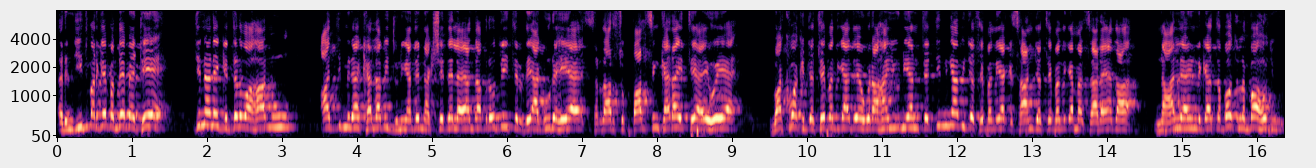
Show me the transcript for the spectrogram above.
ਰਣਜੀਤ ਵਰਗੇ ਬੰਦੇ ਬੈਠੇ ਐ ਜਿਨ੍ਹਾਂ ਨੇ ਗਿੱਦੜਵਾਹਾ ਨੂੰ ਅੱਜ ਮੇਰਾ ਖਿਆਲ ਆ ਵੀ ਦੁਨੀਆ ਦੇ ਨਕਸ਼ੇ ਤੇ ਲੈ ਆਂਦਾ। ਵਿਰੋਧੀ ਧਿਰ ਦੇ ਆਗੂ ਰਹੇ ਐ ਸਰਦਾਰ ਸੁਖਪਾਲ ਸਿੰਘ ਖਹਿਰਾ ਇੱਥੇ ਆਏ ਹੋਏ ਐ ਵੱਖ-ਵੱਖ ਜਥੇਬੰਦੀਆਂ ਦੇ ਉਗਰਾਹਾਂ ਯੂਨੀਅਨ ਤੇ ਜਿੰਨੀਆਂ ਵੀ ਜਥੇਬੰਦੀਆਂ, ਕਿਸਾਨ ਜਥੇਬੰਦੀਆਂ, ਮੈਂ ਸਾਰਿਆਂ ਦਾ ਨਾਂ ਲੈਣ ਲੱਗਾ ਤਾਂ ਬਹੁਤ ਲੰਬਾ ਹੋ ਜੂ।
